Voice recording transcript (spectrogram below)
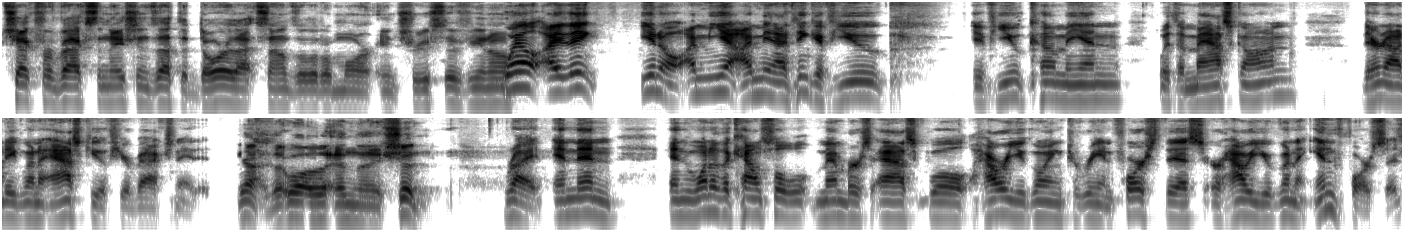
check for vaccinations at the door, that sounds a little more intrusive. You know. Well, I think you know. I mean, yeah. I mean, I think if you if you come in with a mask on, they're not even going to ask you if you're vaccinated. Yeah. Well, and they shouldn't. Right. And then, and one of the council members asked, well, how are you going to reinforce this or how are you going to enforce it?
